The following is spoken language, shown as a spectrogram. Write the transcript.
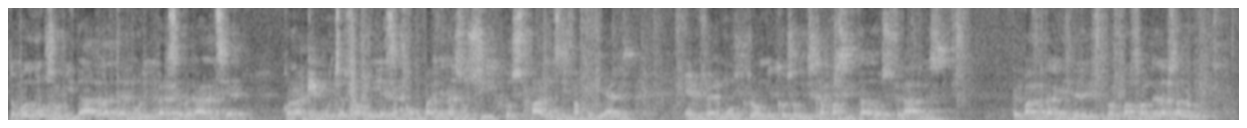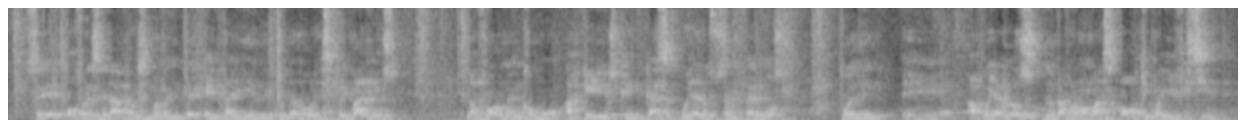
No podemos olvidar la ternura y perseverancia con la que muchas familias acompañan a sus hijos, padres y familiares enfermos crónicos o discapacitados graves. De parte también del equipo pastoral de la salud, se ofrecerá próximamente el taller de cuidadores primarios, la forma en como aquellos que en casa cuidan a sus enfermos pueden eh, apoyarlos de una forma más óptima y eficiente.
